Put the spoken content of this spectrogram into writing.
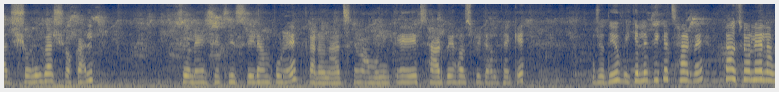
আজ শনিবার সকাল। চলে এসেছি শ্রীরামপুরে কারণ আজকে মামুনিকে ছাড়বে হসপিটাল থেকে। যদিও বিকেলের দিকে ছাড়বে তাও চলে এলাম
